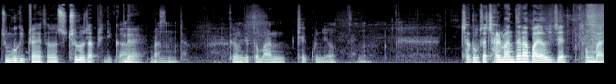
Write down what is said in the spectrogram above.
중국 입장에서는 수출로 잡히니까. 네, 맞습니다. 음. 그런 게 또 많겠군요. 음. 자동차 잘 만드나 봐요 이제 정말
